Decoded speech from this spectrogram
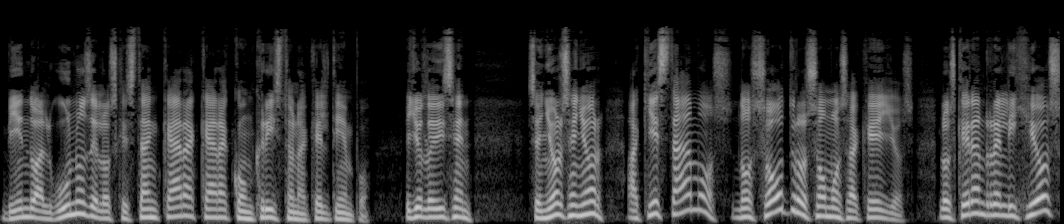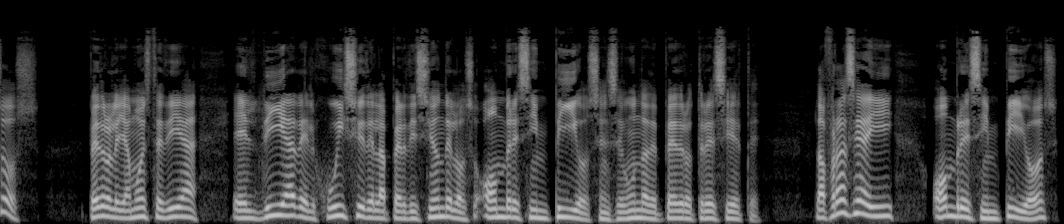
viendo a algunos de los que están cara a cara con Cristo en aquel tiempo. Ellos le dicen, Señor, Señor, aquí estamos, nosotros somos aquellos, los que eran religiosos. Pedro le llamó este día el día del juicio y de la perdición de los hombres impíos en segunda de Pedro 3:7. La frase ahí, hombres impíos,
